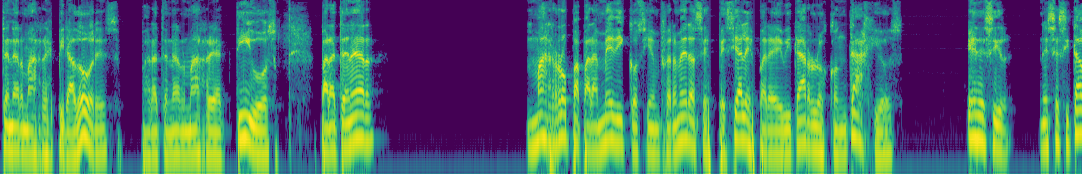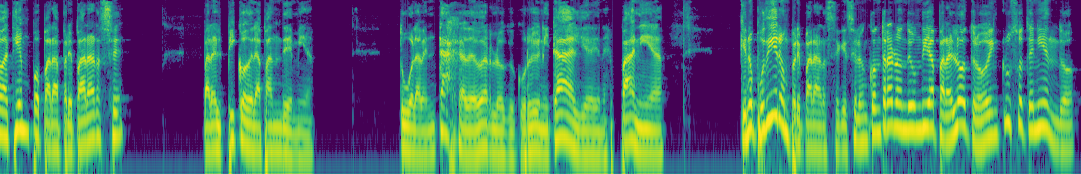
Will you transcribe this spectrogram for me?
tener más respiradores, para tener más reactivos, para tener más ropa para médicos y enfermeras especiales para evitar los contagios. Es decir, necesitaba tiempo para prepararse para el pico de la pandemia tuvo la ventaja de ver lo que ocurrió en Italia y en España, que no pudieron prepararse, que se lo encontraron de un día para el otro, o incluso teniendo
